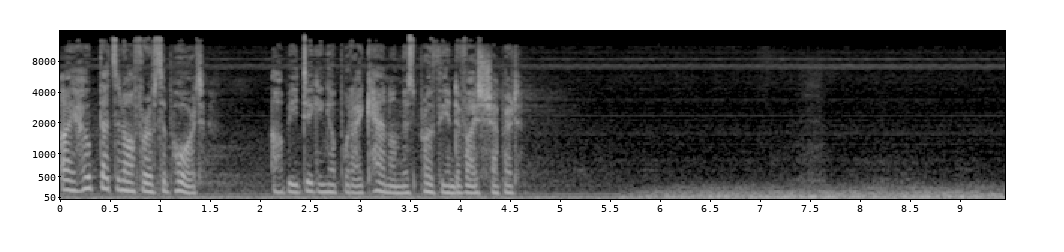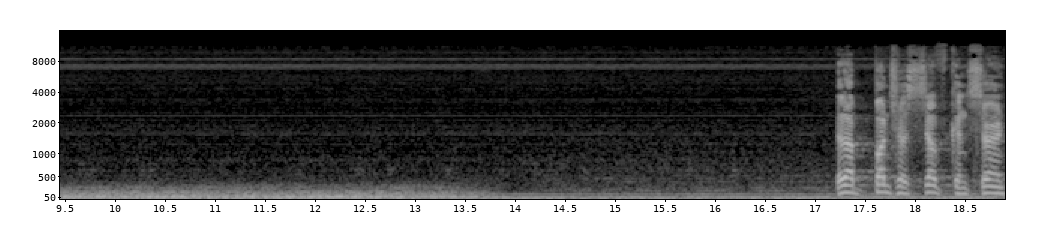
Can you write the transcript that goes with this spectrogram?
I hope that's an offer of support. I'll be digging up what I can on this Prothean device, Shepard. They're a bunch of self-concerned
